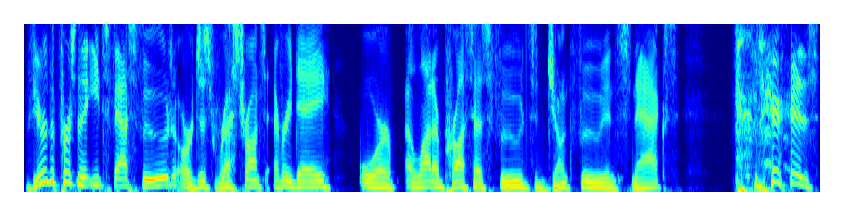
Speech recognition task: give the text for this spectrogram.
If you're the person that eats fast food or just restaurants every day or a lot of processed foods junk food and snacks, there is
